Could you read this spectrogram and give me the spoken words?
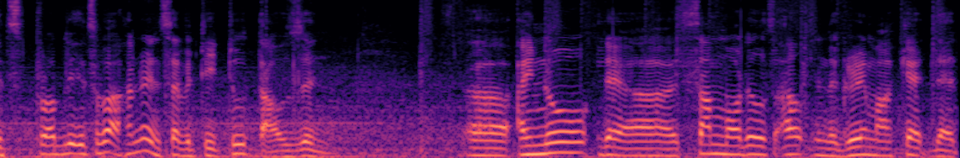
it's probably it's about 172,000 uh, I know there are some models out in the grey market that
